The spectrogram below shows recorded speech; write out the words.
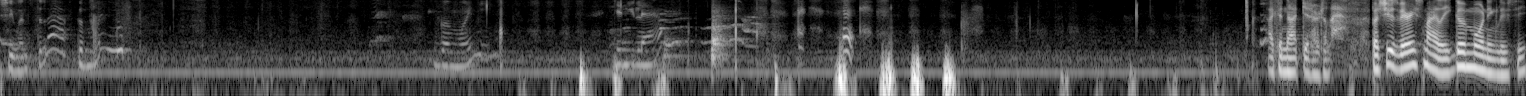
She wants to laugh. Good morning. Good morning. Can you laugh? I could not get her to laugh, but she was very smiley. Good morning, Lucy.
